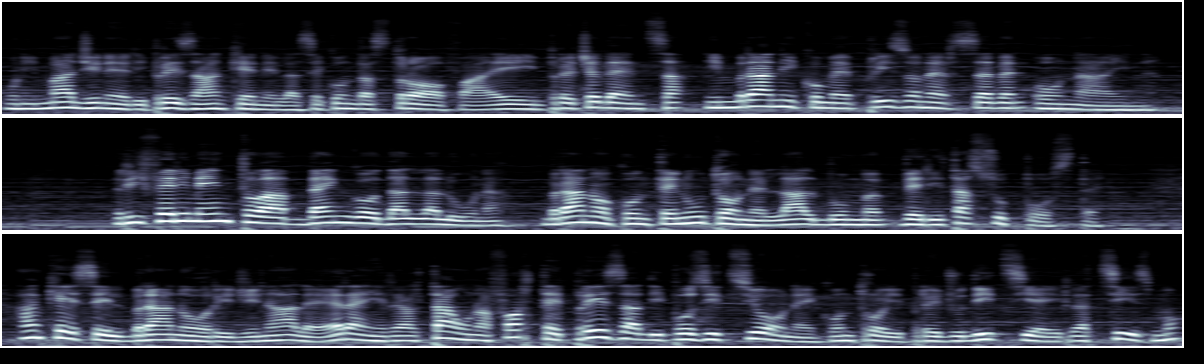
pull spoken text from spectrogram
un'immagine ripresa anche nella seconda strofa e in precedenza in brani come Prisoner 709. Riferimento a Vengo dalla Luna, brano contenuto nell'album Verità Supposte. Anche se il brano originale era in realtà una forte presa di posizione contro i pregiudizi e il razzismo,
